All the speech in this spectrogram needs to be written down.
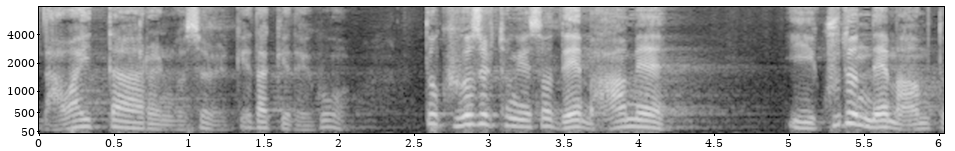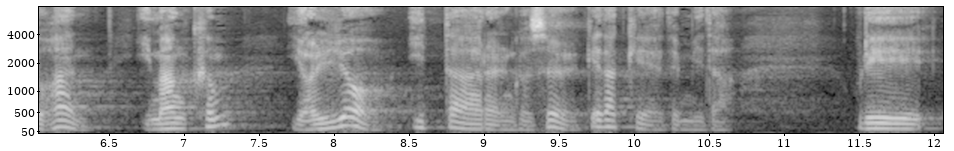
나와 있다라는 것을 깨닫게 되고 또 그것을 통해서 내 마음에 이 굳은 내 마음 또한 이만큼 열려 있다라는 것을 깨닫게 됩니다. 우리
